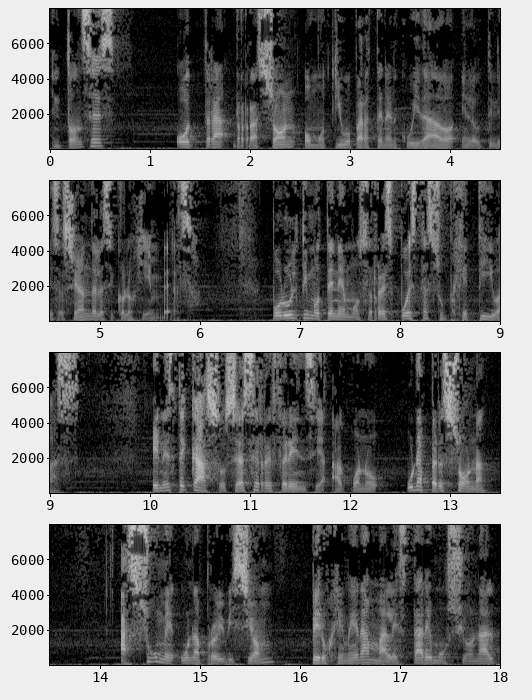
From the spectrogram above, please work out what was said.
Entonces, otra razón o motivo para tener cuidado en la utilización de la psicología inversa. Por último tenemos respuestas subjetivas. En este caso se hace referencia a cuando una persona asume una prohibición, pero genera malestar emocional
